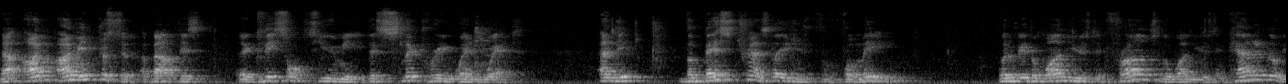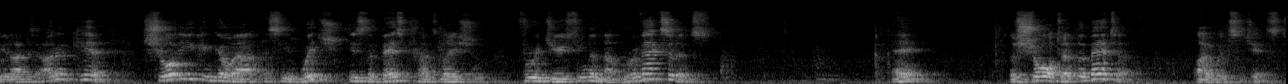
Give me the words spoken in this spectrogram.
Now, I'm, I'm interested about this uh, glissant humide, this slippery when wet. And the, the best translation for, for me would it be the one used in France or the one used in Canada or the United States? I don't care. Surely you can go out and see which is the best translation for reducing the number of accidents. Eh? The shorter, the better, I would suggest.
